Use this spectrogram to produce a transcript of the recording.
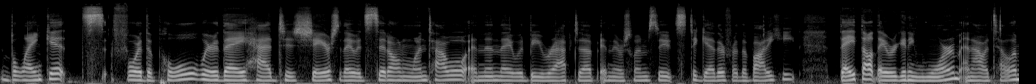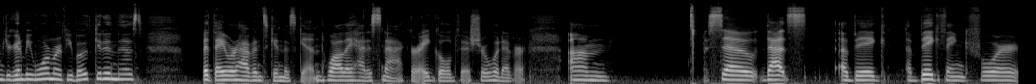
blankets for the pool where they had to share. So they would sit on one towel and then they would be wrapped up in their swimsuits together for the body heat. They thought they were getting warm, and I would tell them, You're going to be warmer if you both get in this. But they were having skin to skin while they had a snack or a goldfish or whatever. Um, so that's a big a big thing for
